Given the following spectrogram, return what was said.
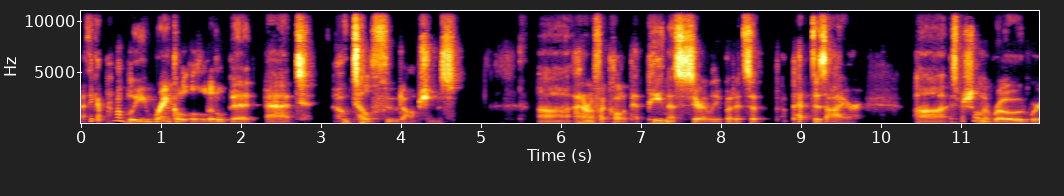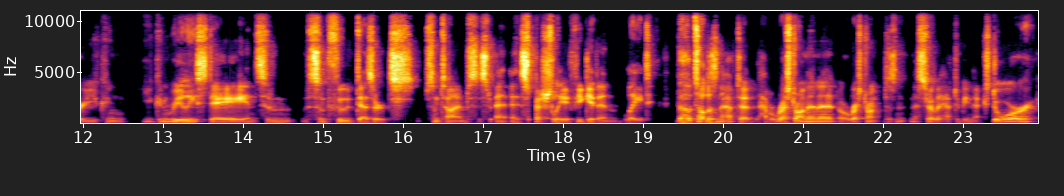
I think I probably rankle a little bit at hotel food options. Uh, I don't know if I'd call it a pet peeve necessarily, but it's a, a pet desire, uh, especially on the road where you can you can really stay in some some food deserts sometimes, especially if you get in late the hotel doesn't have to have a restaurant in it, or a restaurant doesn't necessarily have to be next door.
